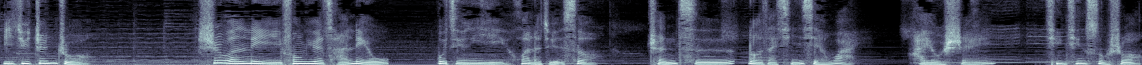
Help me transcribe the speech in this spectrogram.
一句斟酌。诗文里风月残留，不经意换了角色，陈词落在琴弦外，还有谁轻轻诉说？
